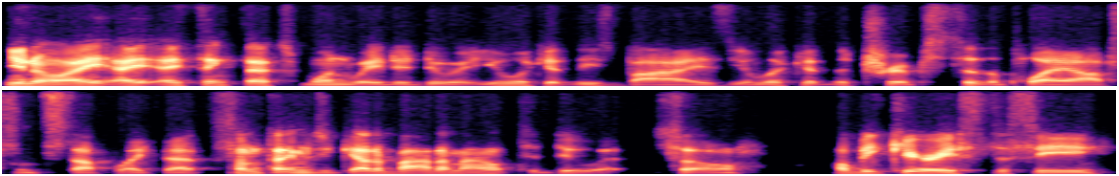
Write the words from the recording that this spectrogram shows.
you know, I I think that's one way to do it. You look at these buys, you look at the trips to the playoffs and stuff like that. Sometimes you got to bottom out to do it. So I'll be curious to see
